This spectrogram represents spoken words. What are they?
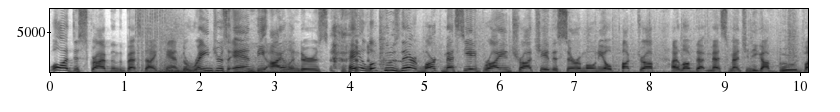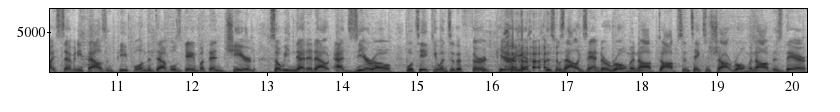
Well, I'll describe them the best I can. The Rangers and the Islanders. hey, look who's there. Mark Messier, Bryan Trottier, the ceremonial puck drop. I love that Mess mentioned he got booed by 70,000 people in the Devils game, but then cheered. So we netted out at zero. We'll take you into the third period. this was Alexander Romanov. Dobson takes a shot. Romanov is there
